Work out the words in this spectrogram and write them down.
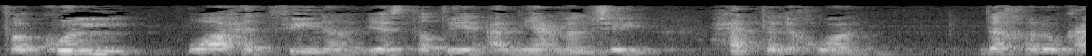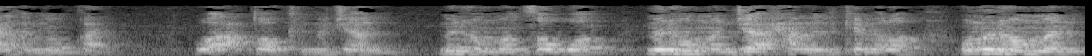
فكل واحد فينا يستطيع أن يعمل شيء. حتى الإخوان. دخلوك على هالموقع. وأعطوك المجال. منهم من صور منهم من جاء حمل الكاميرا ومنهم من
